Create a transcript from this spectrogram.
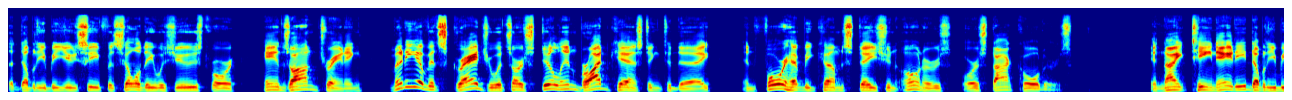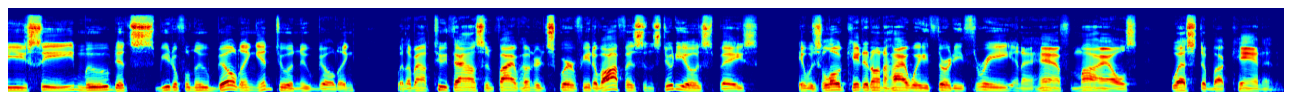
The WBUC facility was used for hands on training. Many of its graduates are still in broadcasting today, and four have become station owners or stockholders. In 1980, WBUC moved its beautiful new building into a new building with about 2,500 square feet of office and studio space. It was located on Highway 33 and a half miles west of Buckhannon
